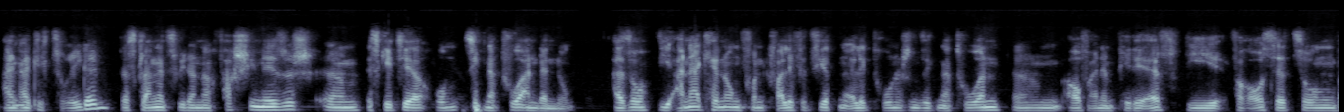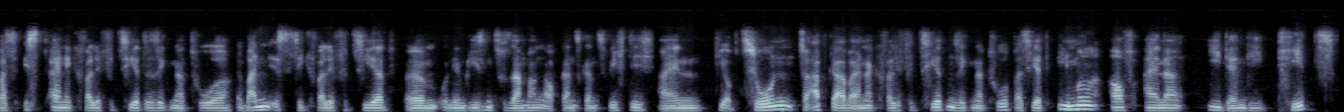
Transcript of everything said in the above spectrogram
einheitlich zu regeln. Das klang jetzt wieder nach Fachchinesisch. Ähm, es geht hier um Signaturanwendung. Also die Anerkennung von qualifizierten elektronischen Signaturen ähm, auf einem PDF, die Voraussetzungen, was ist eine qualifizierte Signatur, wann ist sie qualifiziert ähm, und in diesem Zusammenhang auch ganz, ganz wichtig, ein, die Option zur Abgabe einer qualifizierten Signatur basiert immer auf einer Identitäts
